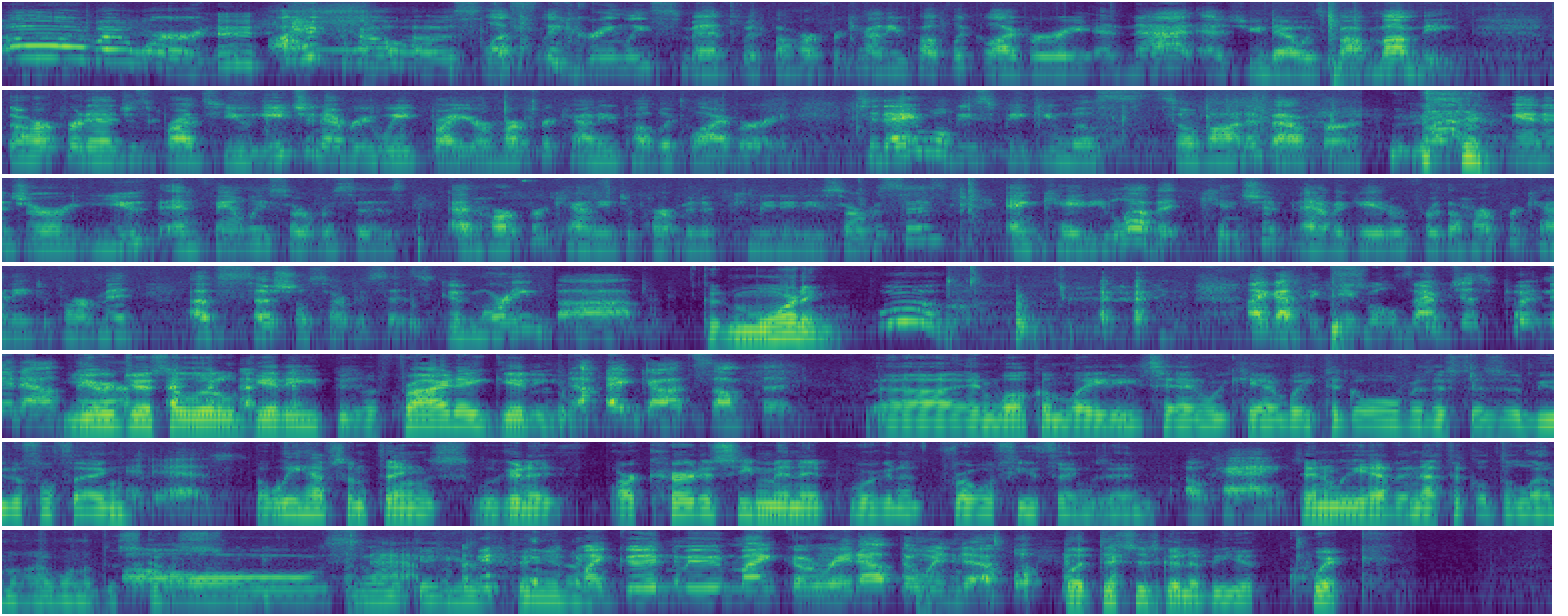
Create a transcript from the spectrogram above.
oh my word. I'm co-host Leslie Greenlee Smith with the Harford County Public Library, and that, as you know, is Bob Mumby. The Harford Edge is brought to you each and every week by your Harford County Public Library. Today we'll be speaking with Silvana Bowker, Project Manager, Youth and Family Services at Harford County Department of Community Services, and Katie Lovett, Kinship Navigator for the Harford County Department of Social Services. Good morning, Bob. Good morning. Woo! I got the giggles. I'm just putting it out there. You're just a little giddy, Friday giddy. I got something. Uh, and welcome, ladies. And we can't wait to go over this. This is a beautiful thing. It is. But we have some things. We're gonna our courtesy minute. We're gonna throw a few things in. Okay. Then we have an ethical dilemma I want to discuss. Oh, snap. I want to get your opinion on. My good mood might go right out the window. But this is going to be a quick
